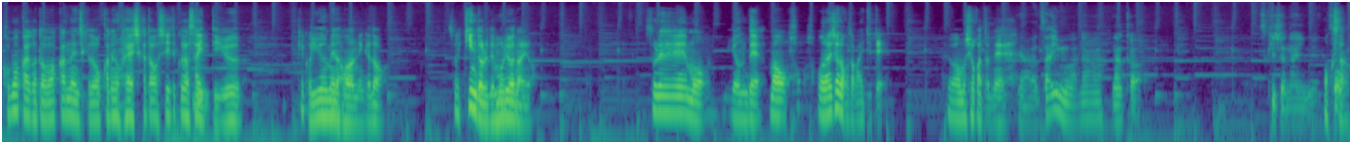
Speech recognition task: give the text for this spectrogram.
細かいことは分かんないんですけどお金の増やし方を教えてくださいっていう、結構有名な本なんだけどそれ Kindle で無料なんよ、それも読んでまあほ同じようなことが書いててそれは面白かったね。いや、財務はな、なんか、好きじゃないね。奥さん。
